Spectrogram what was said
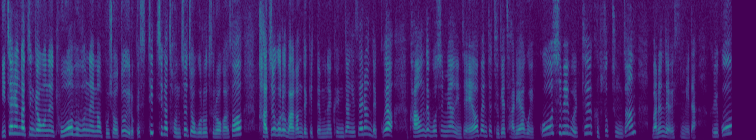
이 차량 같은 경우는 도어 부분에만 보셔도 이렇게 스티치가 전체적으로 들어가서 가죽으로 마감됐기 때문에 굉장히 세련됐고요. 가운데 보시면 이제 에어벤트 두 개 자리하고 있고 12V 급속 충전 마련되어 있습니다. 그리고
